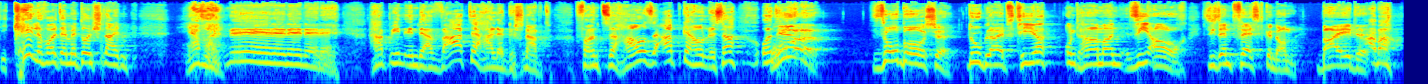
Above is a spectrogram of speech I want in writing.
Die Kehle wollte er mir durchschneiden. Jawohl. Nee, nee, nee, nee, nee. Hab ihn in der Wartehalle geschnappt. Von zu Hause abgehauen ist er und er... So, Bursche, du bleibst hier und Hamann, Sie auch. Sie sind festgenommen. Beide. Aber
